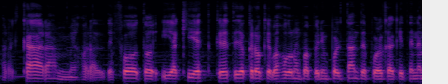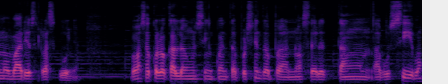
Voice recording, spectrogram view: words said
Mejorar cara, mejorar de foto. Y aquí este yo creo que va a jugar un papel importante porque aquí tenemos varios rasguños. Vamos a colocarlo en un 50% para no ser tan abusivo.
